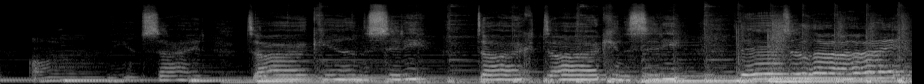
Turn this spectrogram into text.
Dark in the city, dark, dark in the city. There's a light.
